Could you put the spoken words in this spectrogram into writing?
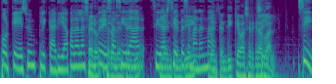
porque eso implicaría para las Pero- empresas pero si entendí- dar, si dar siete entendí- semanas Le más. entendí que va a ser gradual. Sí. Sí,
